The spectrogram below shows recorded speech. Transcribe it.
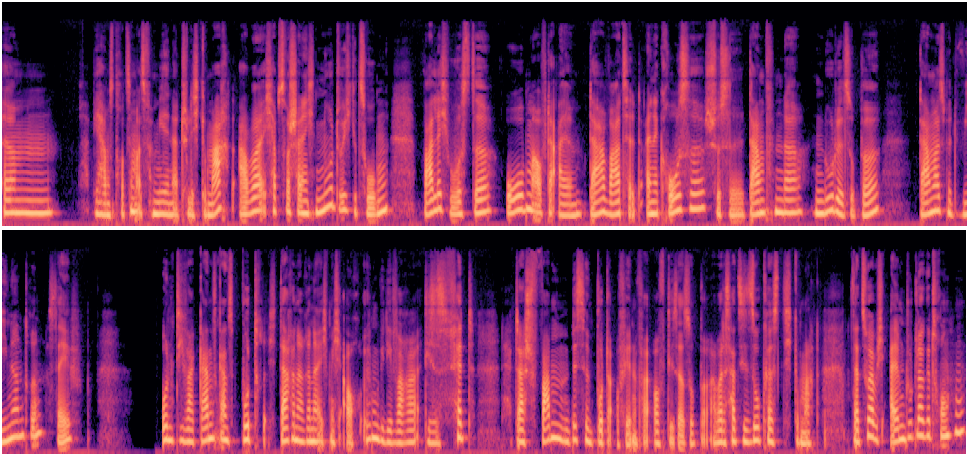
Ähm, wir haben es trotzdem als Familie natürlich gemacht, aber ich habe es wahrscheinlich nur durchgezogen, weil ich wusste, oben auf der Alm, da wartet eine große Schüssel dampfender Nudelsuppe, damals mit Wienern drin, safe. Und die war ganz, ganz butterig. Daran erinnere ich mich auch. Irgendwie, die war dieses Fett, da schwamm ein bisschen Butter auf jeden Fall auf dieser Suppe. Aber das hat sie so köstlich gemacht. Dazu habe ich Almdudler getrunken,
